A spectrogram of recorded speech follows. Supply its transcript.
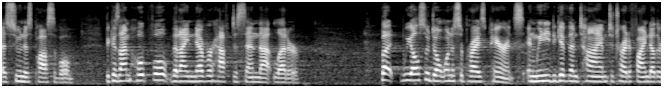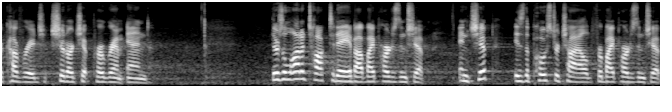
as soon as possible, because I'm hopeful that I never have to send that letter. But we also don't want to surprise parents, and we need to give them time to try to find other coverage should our CHIP program end. There's a lot of talk today about bipartisanship, and CHIP is the poster child for bipartisanship.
